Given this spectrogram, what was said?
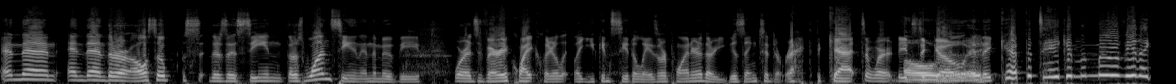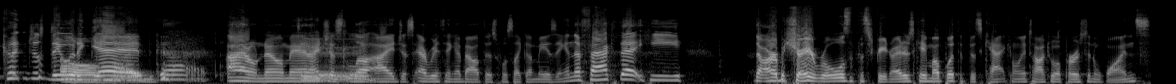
And then and then there are also there's a scene there's one scene in the movie where it's very quite clearly like you can see the laser pointer they're using to direct the cat to where it needs Oh, to go really? and they kept it taking the movie they couldn't just do it Oh my again. god. I don't know, man. I just love. I just everything about this was like amazing, and the fact that he, the arbitrary rules that the screenwriters came up with that this cat can only talk to a person once.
